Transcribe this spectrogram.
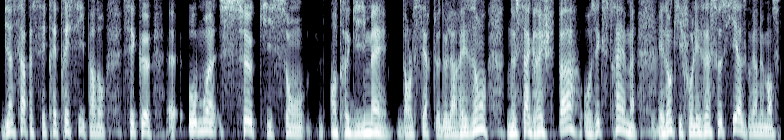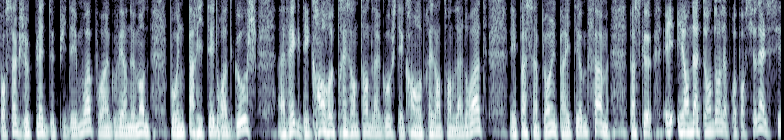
bien ça parce que c'est très précis, pardon, c'est que euh, au moins ceux qui sont entre guillemets dans le cercle de la raison ne s'agrègent pas aux extrêmes. Mmh. Et donc il faut les associer à ce gouvernement. C'est pour ça que je plaide depuis des mois pour un gouvernement pour une parité droite-gauche avec des grands représentants de la gauche, des grands représentants de la droite et pas simplement une parité homme-femme. Parce que et, et, en attendant la proportionnelle, c'est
